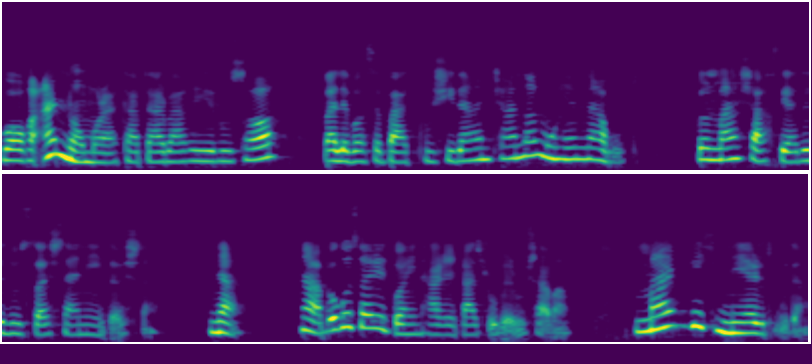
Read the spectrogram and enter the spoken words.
واقعا نامرتب در بقیه روزها و لباس بد پوشیدن چندان مهم نبود چون من شخصیت دوست داشتنی داشتم نه نه بگذارید با این حقیقت روبرو شوم. من یک نرد بودم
